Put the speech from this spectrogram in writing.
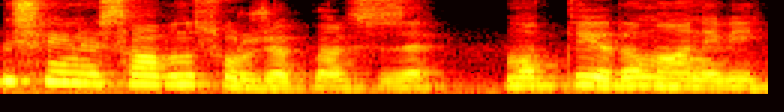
Bir şeyin hesabını soracaklar size. Maddi ya da manevi.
